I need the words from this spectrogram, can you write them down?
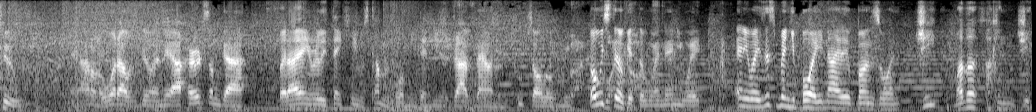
too. And I don't know what I was doing there. I heard some guy, but I didn't really think he was coming for me. Then he just drops down and poops all over me. But we still get the win anyway. Anyways, this has been your boy United Bunz on G motherfucking G.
